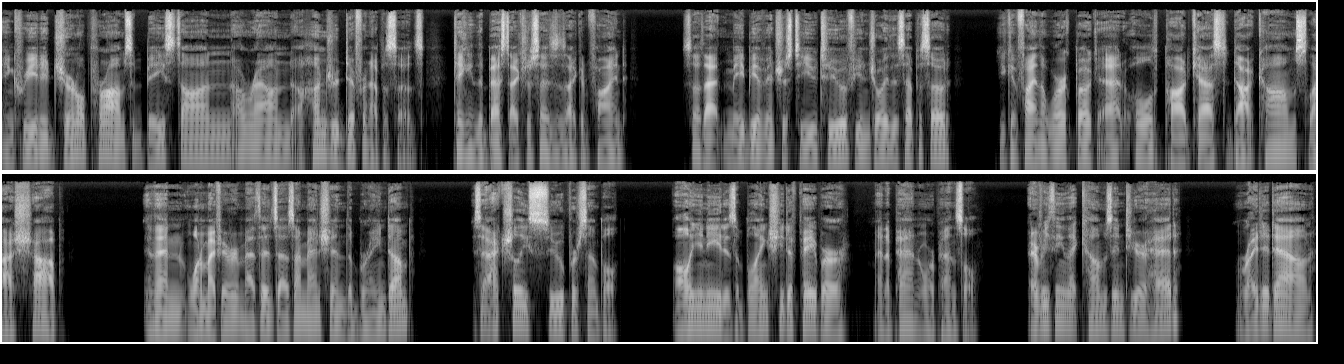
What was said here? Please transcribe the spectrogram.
and created journal prompts based on around 100 different episodes, taking the best exercises I could find. So that may be of interest to you too if you enjoyed this episode. You can find the workbook at oldpodcast.com slash shop. And then one of my favorite methods, as I mentioned, the brain dump, is actually super simple. All you need is a blank sheet of paper and a pen or pencil. Everything that comes into your head, write it down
